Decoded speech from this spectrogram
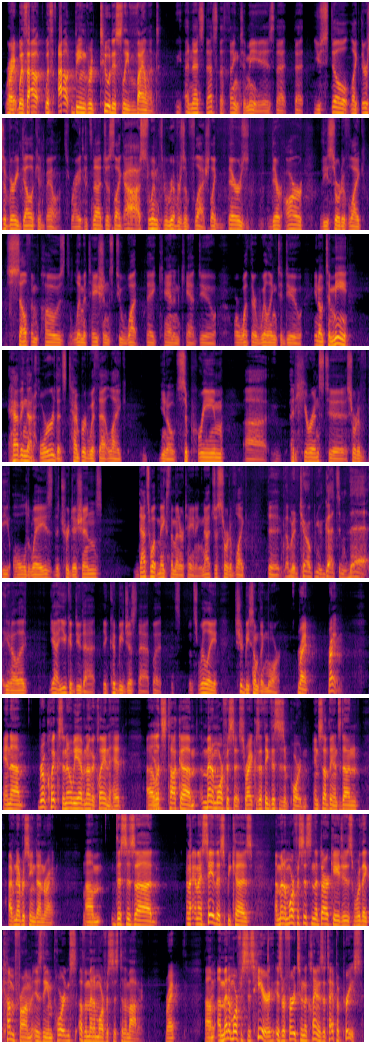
right? Without without being gratuitously violent. and that's that's the thing to me is that that you still like there's a very delicate balance right it's not just like ah swim through rivers of flesh like there's there are these sort of like self-imposed limitations to what they can and can't do or what they're willing to do you know to me having that horror that's tempered with that like you know supreme uh adherence to sort of the old ways the traditions that's what makes them entertaining, not just sort of like the I'm going to tear open your guts and that, you know, like yeah, you could do that. It could be just that, but it's it's really it should be something more. Right, right. And uh, real quick, so now we have another clan to hit. Uh, Let's talk um, metamorphosis, right? Because I think this is important and something that's done I've never seen done right. Um, this is, uh, and, I, and I say this because a metamorphosis in the Dark Ages, where they come from, is the importance of a metamorphosis to the modern, right? Um, A metamorphosis here is referred to in a clan as a type of priest.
